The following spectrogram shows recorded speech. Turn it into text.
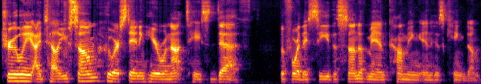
Truly, I tell you, some who are standing here will not taste death before they see the Son of Man coming in his kingdom.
